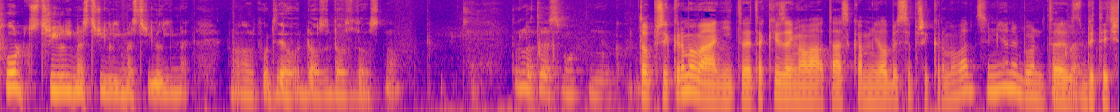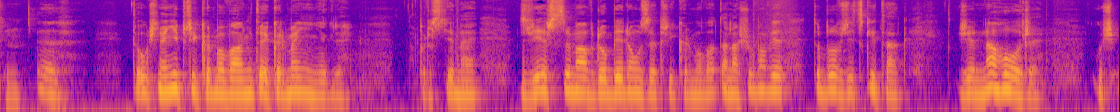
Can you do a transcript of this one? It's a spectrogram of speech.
furt střílíme, střílíme, střílíme. No ale furt je ho dost, dost, dost. No. Tohle to je smutný. Jako. To přikrmování, to je taky zajímavá otázka. Mělo by se přikrmovat zimě, nebo to Takhle. je zbytečné? Eh, to už není přikrmování, to je krmení někde. Prostě ne. Zvěř se má v době nouze přikrmovat a na Šumavě to bylo vždycky tak, že nahoře, už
